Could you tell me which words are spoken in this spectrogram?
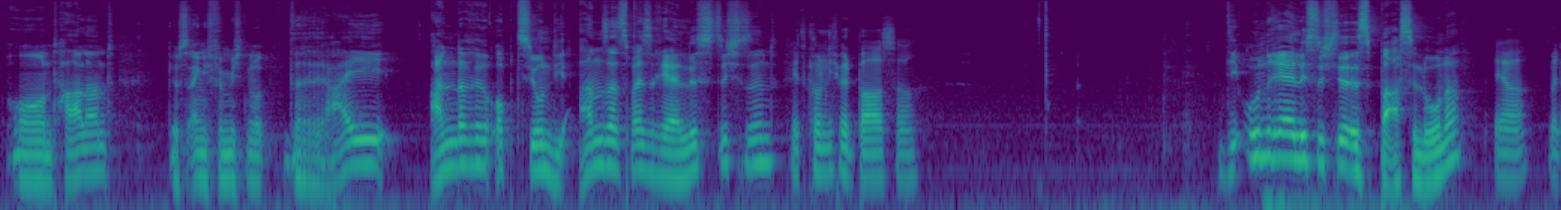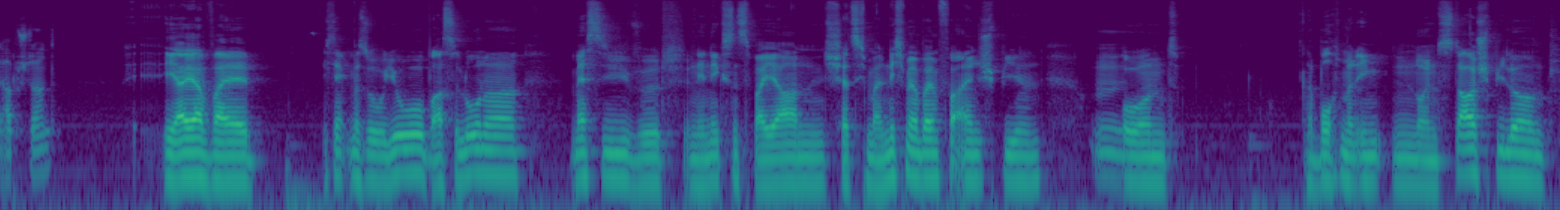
Und Haaland gibt es eigentlich für mich nur drei andere Optionen, die ansatzweise realistisch sind. Jetzt kommt nicht mit Barca. Die unrealistischste ist Barcelona. Ja, mit Abstand. Ja, ja, weil ich denke mir so, jo, Barcelona, Messi wird in den nächsten zwei Jahren, schätze ich mal, nicht mehr beim Verein spielen. Hm. Und da braucht man irgendeinen neuen Starspieler und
